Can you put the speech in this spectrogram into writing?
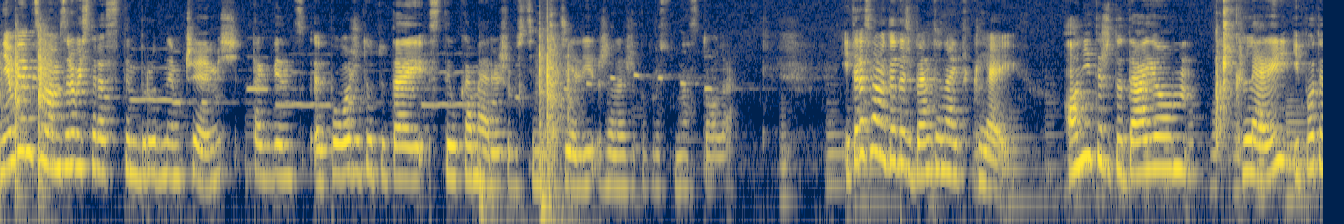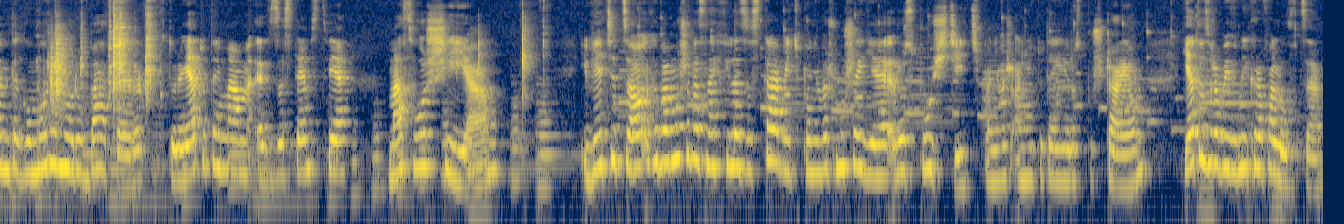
Nie wiem, co mam zrobić teraz z tym brudnym czymś, tak więc e, położę to tutaj z tyłu kamery, żebyście nie widzieli, że leży po prostu na stole. I teraz mamy dodać bentonite clay. Oni też dodają klej i potem tego muru muru butter, które ja tutaj mam w zastępstwie masło shea. I wiecie co? Chyba muszę Was na chwilę zostawić, ponieważ muszę je rozpuścić, ponieważ oni tutaj je rozpuszczają. Ja to zrobię w mikrofalówce.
